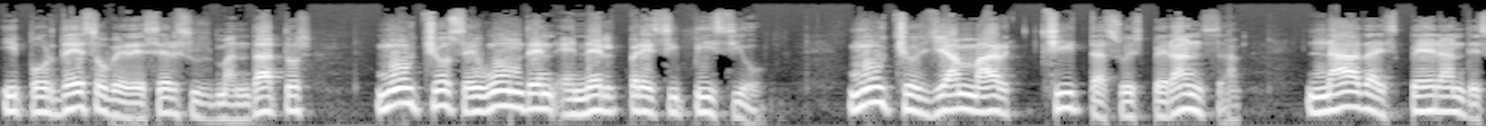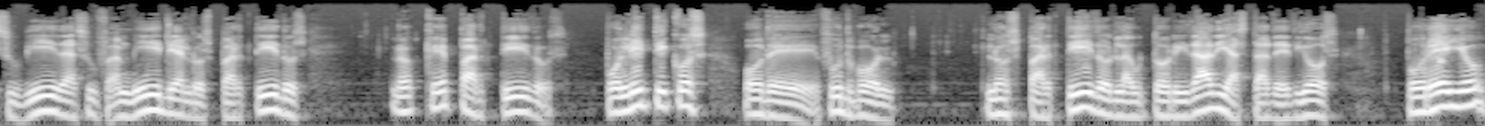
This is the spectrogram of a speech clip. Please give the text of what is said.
y por desobedecer sus mandatos, muchos se hunden en el precipicio. Muchos ya marchita su esperanza, nada esperan de su vida, su familia, los partidos. ¿Lo qué partidos? Políticos o de fútbol. Los partidos, la autoridad y hasta de Dios. Por ello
